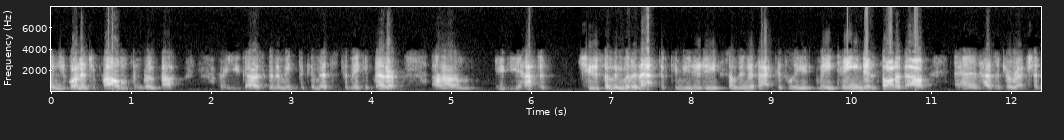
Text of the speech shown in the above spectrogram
when you run into problems and roadblocks? Are you guys going to make the commits to make it better? Um, you, you have to choose something with an active community, something that's actively maintained and thought about and has a direction.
